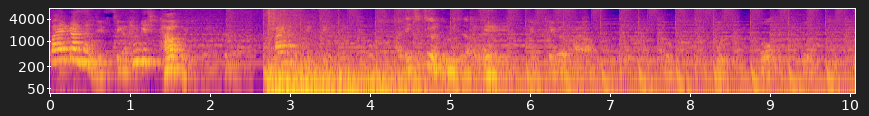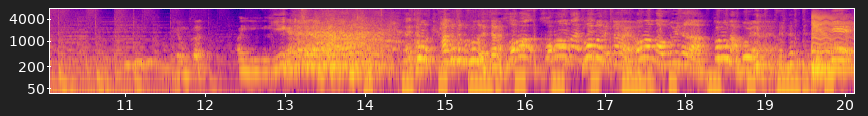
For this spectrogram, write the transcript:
빨간색 립스틱은 한 개씩 다 갖고 있을 거예요. 빨간색 립스틱. 아, 립스틱을 눈 밑에다 예, 발라요? 예. 립스틱을 봐요. 뚝, 뚝, 뚝, 뚝. 이러면 끝. 아, 이- 이게 끝이라. 아니, 다- 커버, 다크서클 커버 됐잖아요. 커버, 커버만. 커버 됐잖아요. 거안 보이잖아. 커버가 안 보이잖아요. 이게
